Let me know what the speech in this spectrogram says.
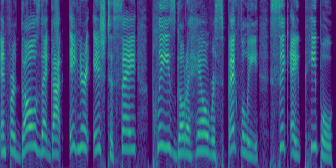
and for those that got ignorant ish to say, please go to hell respectfully. Sick a people.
